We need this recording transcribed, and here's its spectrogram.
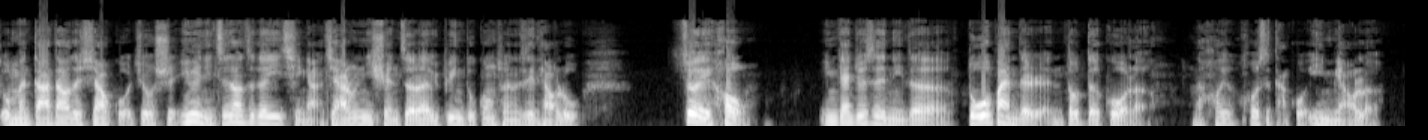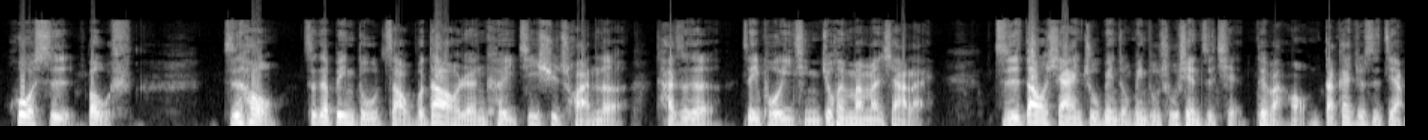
我们达到的效果就是，因为你知道这个疫情啊，假如你选择了与病毒共存的这条路，最后应该就是你的多半的人都得过了，然后或是打过疫苗了，或是 both 之后，这个病毒找不到人可以继续传了，它这个。这一波疫情就会慢慢下来，直到下一株变种病毒出现之前，对吧？哦，大概就是这样。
